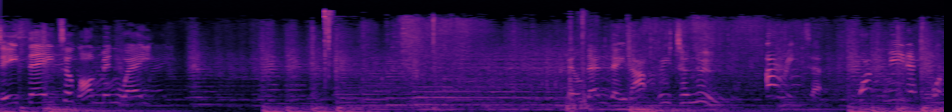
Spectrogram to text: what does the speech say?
See they to on min way. Build ende that Rita noon. Arita, what needeth work?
